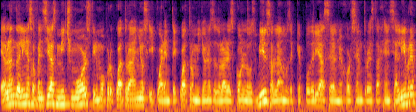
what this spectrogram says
Hablando de líneas ofensivas, Mitch Morse firmó por 4 años y 44 millones de dólares con los Bills. Hablábamos de que podría ser el mejor centro de esta agencia libre.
